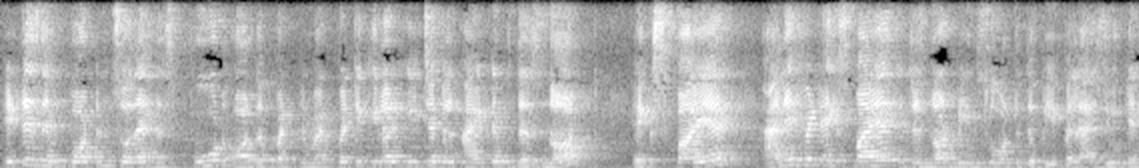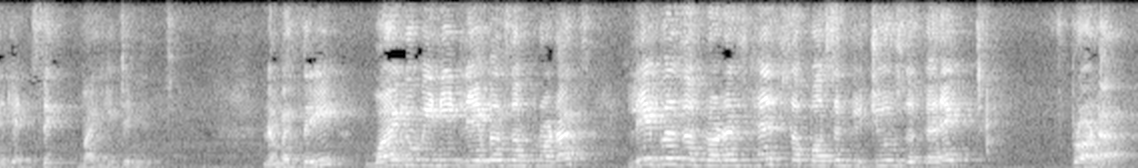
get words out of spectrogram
It is important so that this food or the particular eatable items does not expire and if it expires it is not being sold to the people as you can get sick by eating it. Number three, why do we need labels on products? Labels on products helps a person to choose the correct product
